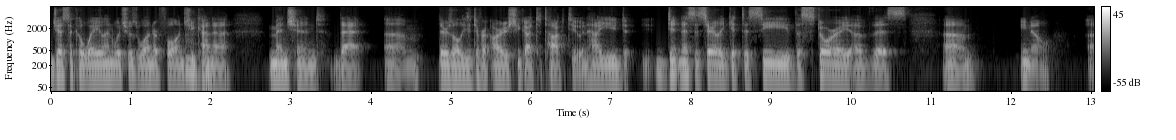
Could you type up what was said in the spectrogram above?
Jessica Whalen, which was wonderful, and she kind of mentioned that um, there's all these different artists she got to talk to, and how you d- didn't necessarily get to see the story of this, um, you know, uh,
